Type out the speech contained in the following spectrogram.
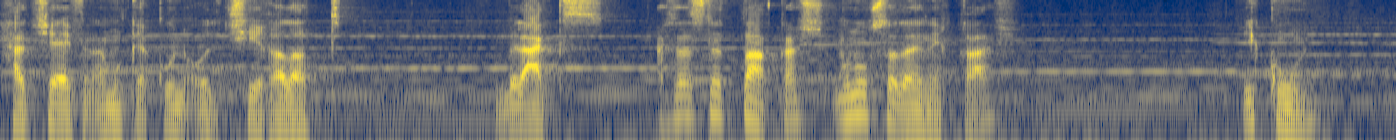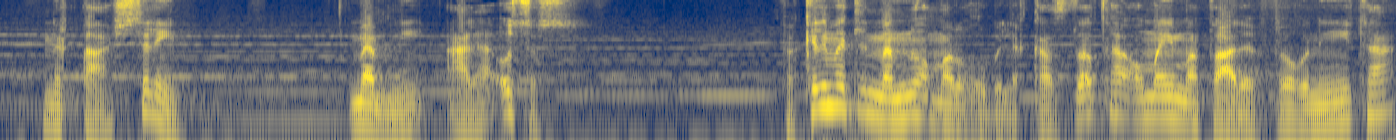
حد شايف أنا ممكن أكون قلت شيء غلط؟ بالعكس أساس نتناقش ونوصل لنقاش يكون نقاش سليم مبني على أسس. فكلمة الممنوع مرغوب اللي قصدتها أميمة طالب في أغنيتها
